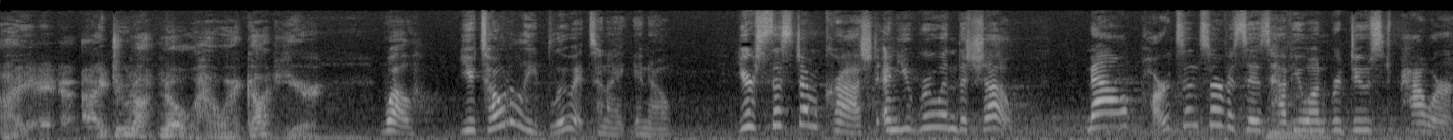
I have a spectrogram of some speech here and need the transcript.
I, I do not know how I got here. Well, you totally blew it tonight, you know. Your system crashed and you ruined the show. Now, parts and services have you on reduced power.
